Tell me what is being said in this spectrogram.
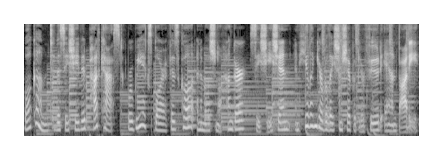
Welcome to the Satiated Podcast, where we explore physical and emotional hunger, satiation, and healing your relationship with your food and body.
